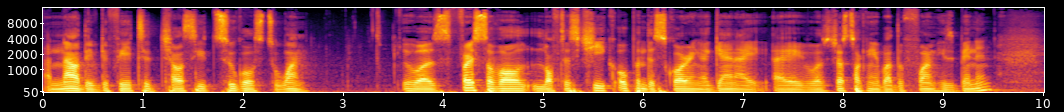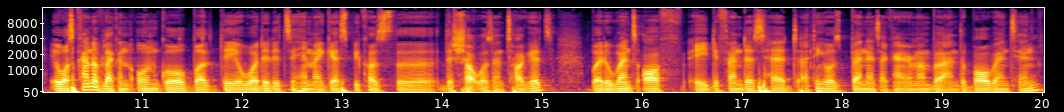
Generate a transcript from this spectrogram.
and now they've defeated Chelsea 2 goals to 1. It was first of all Loftus Cheek opened the scoring again. I, I was just talking about the form he's been in it was kind of like an own goal, but they awarded it to him, I guess, because the, the shot was on target. But it went off a defender's head. I think it was Bennett, I can't remember, and the ball went in.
